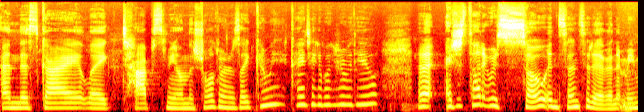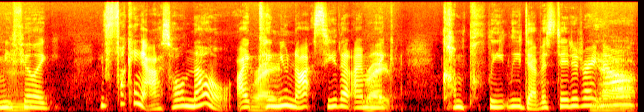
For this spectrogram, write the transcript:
and this guy like taps me on the shoulder and was like can we can i take a picture with you and i, I just thought it was so insensitive and it made me feel like you fucking asshole no i Mm-hmm. Right. can you not see that i'm Right. like completely devastated right Yeah. now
